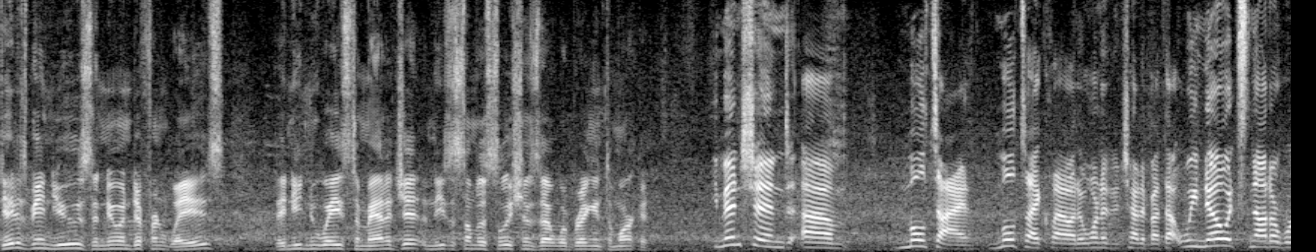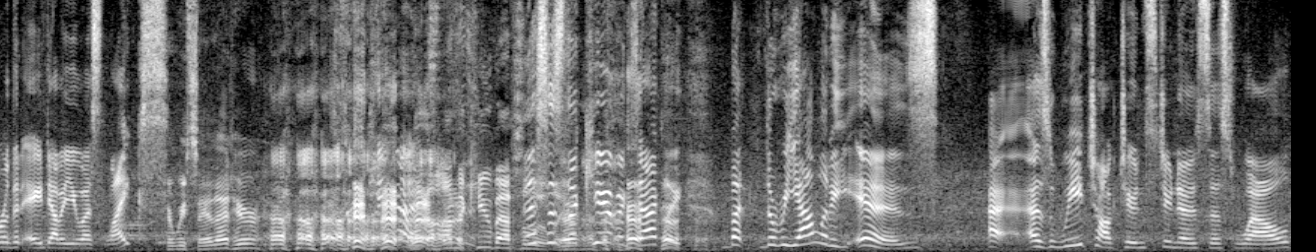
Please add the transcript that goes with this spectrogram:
data's being used in new and different ways. They need new ways to manage it, and these are some of the solutions that we're bringing to market. You mentioned um, multi, multi-cloud, I wanted to chat about that. We know it's not a word that AWS likes. Can we say that here? On theCUBE, absolutely. This is theCUBE, exactly. but the reality is, as we talk to, and Stu knows this well,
